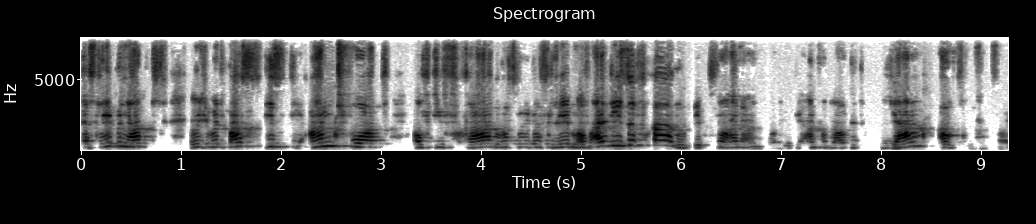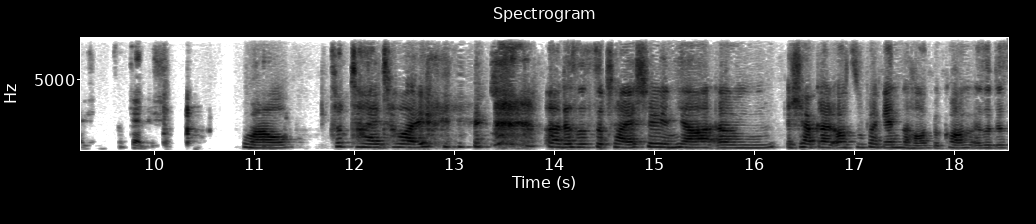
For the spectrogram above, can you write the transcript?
das Leben hat, was ist die Antwort auf die Frage, was will das Leben? Auf all diese Fragen gibt es nur eine Antwort. Und die Antwort lautet Ja, Ausrufezeichen. Fertig. Wow, total toll. Ah, das ist total schön. Ja, ähm, ich habe gerade auch super Gänsehaut bekommen. Also das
